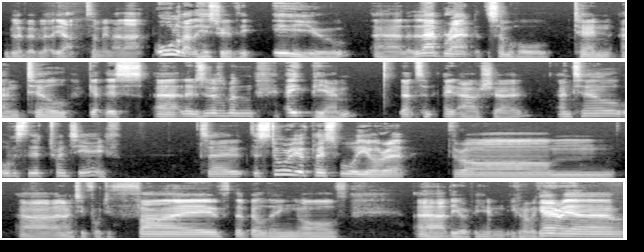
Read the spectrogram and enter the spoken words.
blah blah blah. Yeah, something like that. All about the history of the EU, uh, the lab rat at the Summerhall, ten until get this, uh, ladies and gentlemen, eight p.m. That's an eight-hour show until August the twenty-eighth. So the story of post-war Europe from uh, 1945, the building of uh, the European Economic Area,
